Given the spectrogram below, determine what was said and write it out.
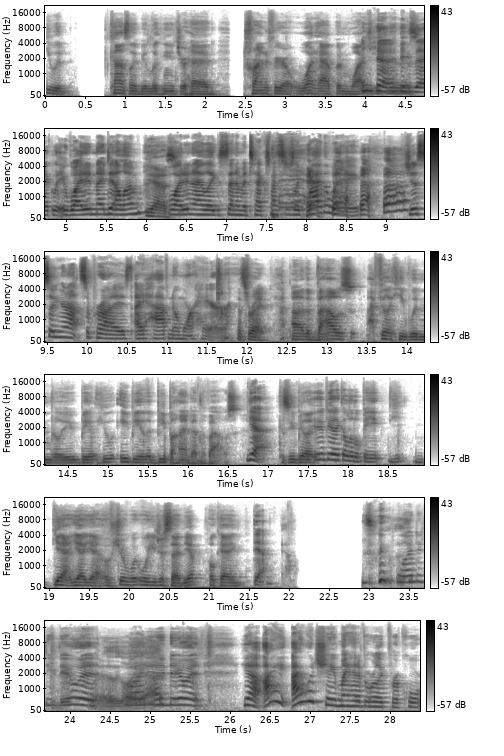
he would constantly be looking at your head, trying to figure out what happened. Why did you Yeah, exactly. Why didn't I tell him? Yes. Why didn't I like send him a text message like, by the way, just so you're not surprised, I have no more hair. That's right. Uh, the vows. I feel like he wouldn't really be. He, he'd be be behind on the vows Yeah. because he'd be like, It'd be like a little beat. yeah, yeah, yeah. Oh, sure. What, what you just said. Yep. Okay. Yeah. It's like, why did you do it? Why did you do it? Yeah, I I would shave my head if it were like for a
